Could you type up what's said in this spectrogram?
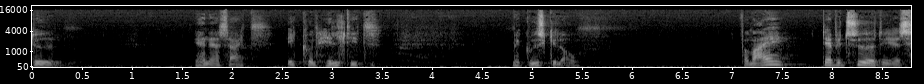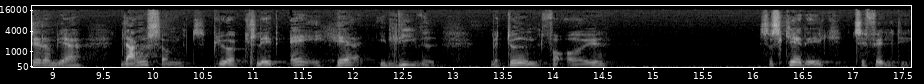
døden. Ja, han har sagt, ikke kun heldigt, men gudskelov. For mig, der betyder det, at selvom jeg langsomt bliver klædt af her i livet med døden for øje, så sker det ikke tilfældigt.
